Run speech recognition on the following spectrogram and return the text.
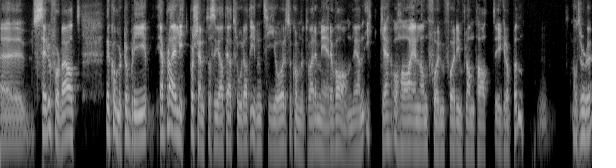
Eh, ser du for deg at det kommer til å bli Jeg pleier litt på skjemt å si at jeg tror at innen ti år så kommer det til å være mer vanlig enn ikke å ha en eller annen form for implantat i kroppen. Mm. Hva tror du?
